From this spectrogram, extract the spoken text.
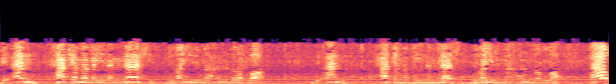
بأن حكم بين الناس بغير ما أنزل الله بأن حكم بين الناس بغير ما أنزل الله أو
